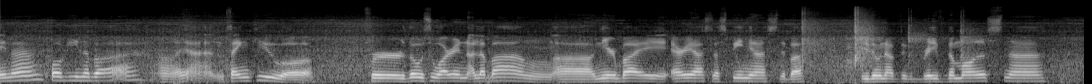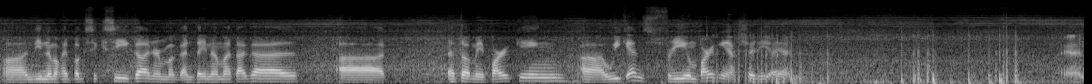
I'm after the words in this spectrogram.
Okay na? Pogi na ba? Ah, ayan. Thank you. Oh. For those who are in Alabang, uh, nearby areas, Las Piñas, di ba? You don't have to brave the malls na ah, hindi na makipagsiksikan or magantay na matagal. At eto, may parking. Ah, weekends, free yung parking actually. Ayan. Ayan.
